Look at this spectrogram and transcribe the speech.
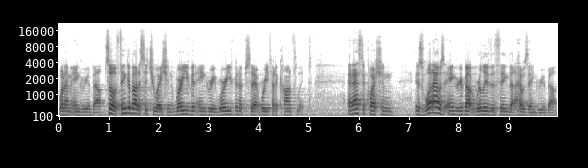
what I'm angry about? So think about a situation where you've been angry, where you've been upset, where you've had a conflict. And ask the question is what I was angry about really the thing that I was angry about?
